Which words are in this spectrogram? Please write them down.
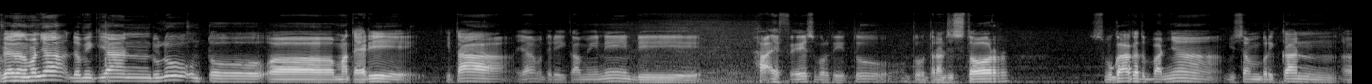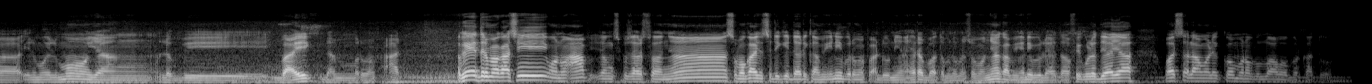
Oke teman-teman ya. Demikian dulu untuk uh, materi kita ya. Materi kami ini di HFE seperti itu untuk transistor semoga ke depannya bisa memberikan eh, ilmu-ilmu uh, yang lebih baik dan bermanfaat. Oke terima kasih. Mohon maaf yang sebesar-besarnya. Semoga yang sedikit dari kami ini bermanfaat dunia akhirat buat teman-teman semuanya. Kami ini bila taufik wassalamualaikum warahmatullahi wabarakatuh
